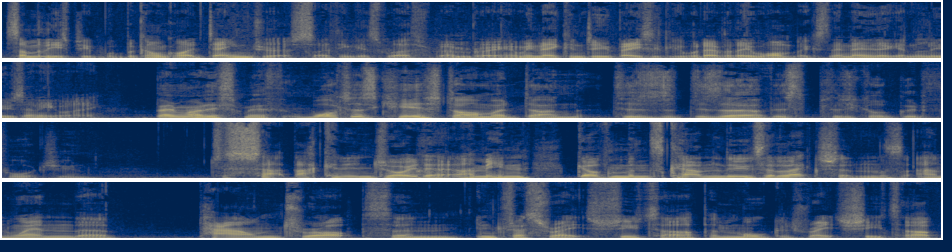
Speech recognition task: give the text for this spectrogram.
Some of these people become quite dangerous, I think it's worth remembering. I mean, they can do basically whatever they want because they know they're going to lose anyway. Ben Riley Smith, what has Keir Starmer done to deserve this political good fortune? Just sat back and enjoyed it. I mean, governments can lose elections, and when the pound drops and interest rates shoot up and mortgage rates shoot up.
